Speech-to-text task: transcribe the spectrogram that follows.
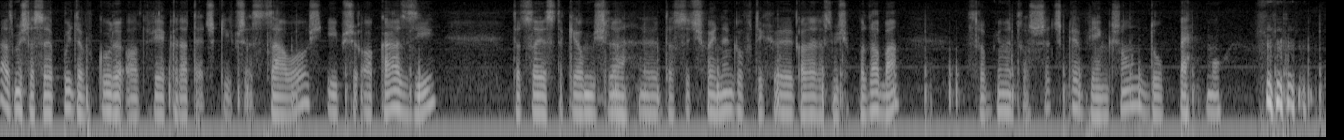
Teraz myślę sobie, pójdę w górę o dwie krateczki przez całość i przy okazji to co jest takiego myślę y, dosyć fajnego w tych y, galerach, co mi się podoba zrobimy troszeczkę większą dupę mu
